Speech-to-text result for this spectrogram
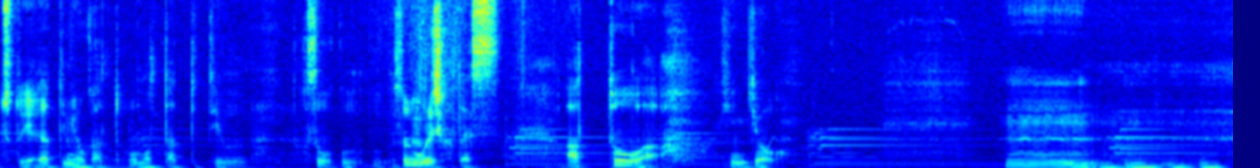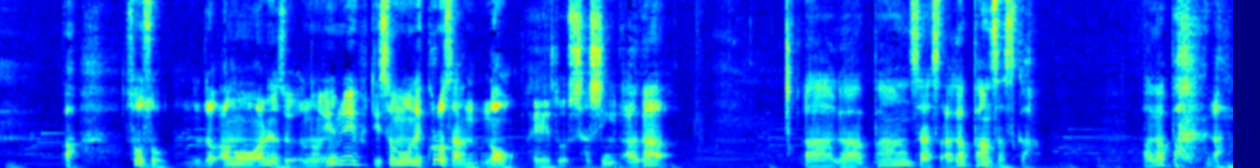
ちょっとやってみようかと思ったっていうすごくそれも嬉しかったです。あとは近況。うんあそうそう。だあのあれなんですよ。あの NFT そのね黒さんの、えーと、写真アガアガパンサスアガパンサスか。アガパンあの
